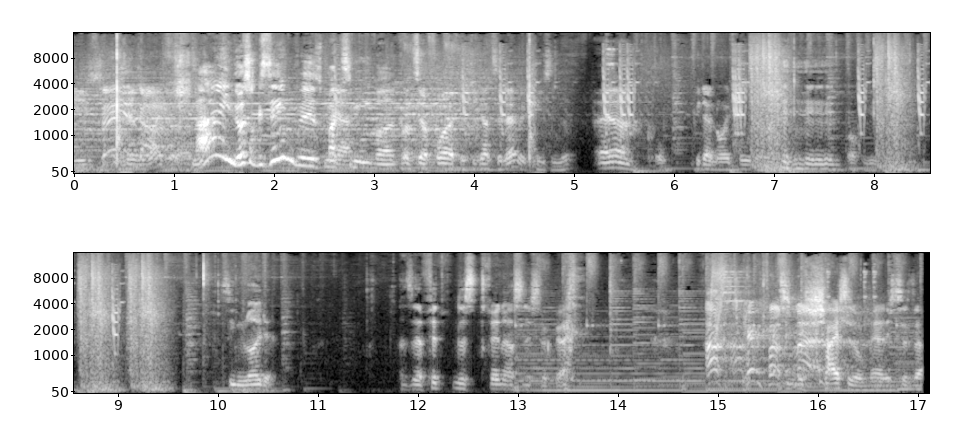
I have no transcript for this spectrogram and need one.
Die Reife. Nein, du hast doch gesehen, wie das Maximum war. Du konntest ja vorher durch die ganze Level schießen, ne? Ja, Oh, wieder neun Tote. Sieben Leute. Also der Fitness-Trainer ist nicht so geil. Acht Kämpfer scheiße, um ehrlich zu sein.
